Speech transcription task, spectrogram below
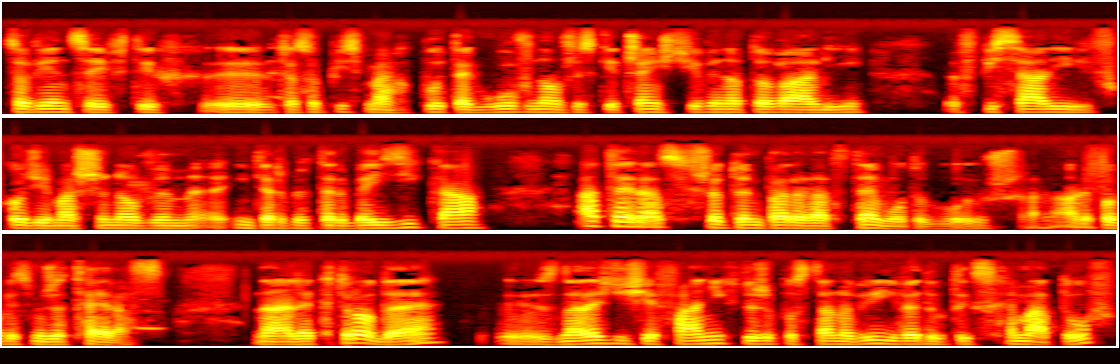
co więcej, w tych e, czasopismach płytę główną, wszystkie części wynotowali, wpisali w kodzie maszynowym interpreter Basica, a teraz wszedłem parę lat temu, to było już, ale powiedzmy, że teraz, na elektrodę e, znaleźli się fani, którzy postanowili według tych schematów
